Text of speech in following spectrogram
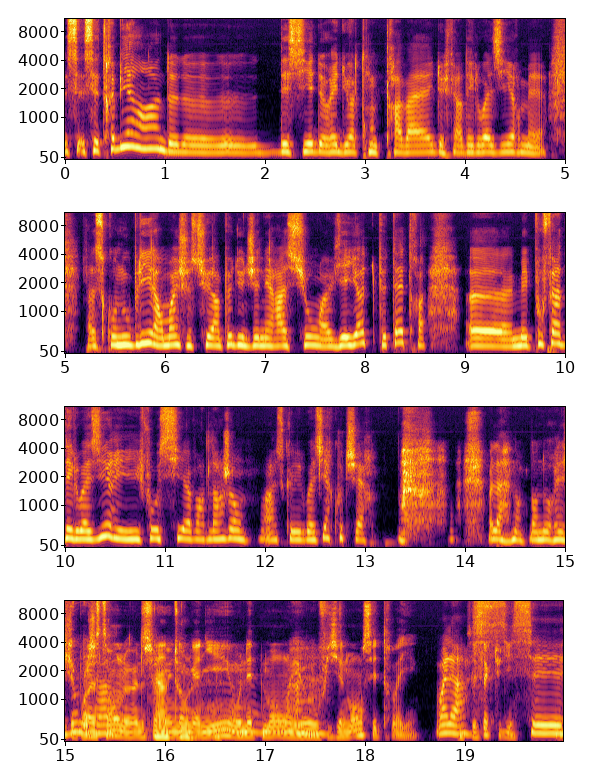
c'est très bien hein, de d'essayer de, réduire le temps de travail, de faire des loisirs, mais ce qu'on oublie. Alors moi je suis un peu d'une génération vieillotte peut-être. Euh, mais pour faire des loisirs, il faut aussi avoir de l'argent, hein, parce que les loisirs coûtent cher. voilà, donc dans nos régions. Pour l'instant, le, seul moyen d'en gagner, honnêtement et officiellement, c'est de travailler. Voilà. C'est ça que tu dis. C'est,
